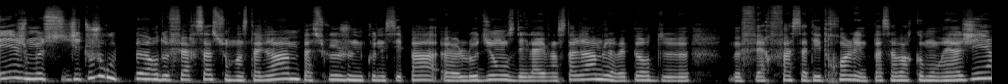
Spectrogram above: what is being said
Et j'ai toujours eu peur de faire ça sur Instagram parce que je ne connaissais pas l'audience des lives Instagram. J'avais peur de me faire face à des trolls et ne pas savoir comment réagir.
